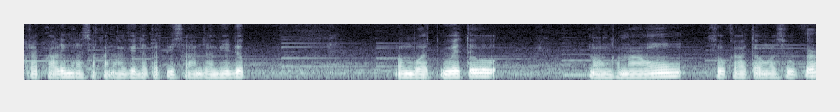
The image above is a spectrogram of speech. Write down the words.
kerap kali merasakan agenda perpisahan dalam hidup membuat gue tuh mau gak mau suka atau nggak suka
